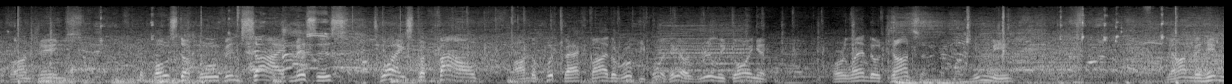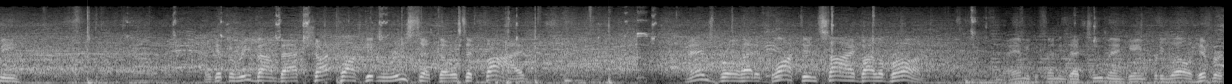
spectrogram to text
LeBron James, the post-up move inside, misses twice, but fouled on the putback by the rookie. Boy, they are really going at Orlando Johnson. Mahinmi, Jan Mahinmi. They get the rebound back. Shot clock didn't reset, though. It's at five. Hansbrough had it blocked inside by LeBron. Miami defending that two-man game pretty well. Hibbert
